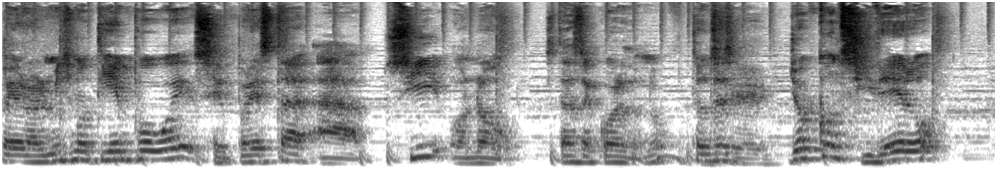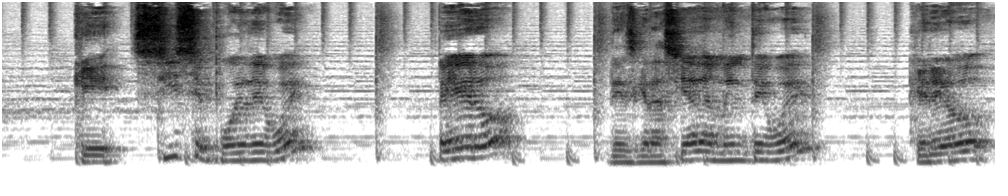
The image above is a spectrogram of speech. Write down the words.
pero al mismo tiempo, güey, se presta a sí o no. ¿Estás de acuerdo, no? Entonces, yo considero que sí se puede, güey, pero desgraciadamente, güey, creo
